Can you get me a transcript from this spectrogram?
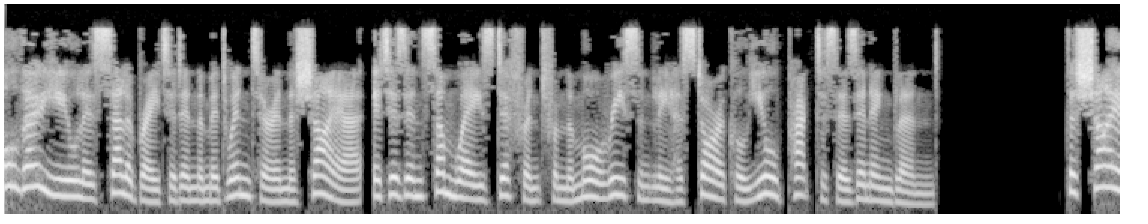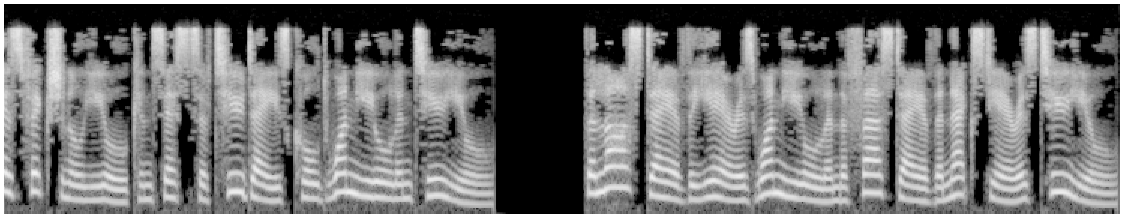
Although Yule is celebrated in the midwinter in the Shire, it is in some ways different from the more recently historical Yule practices in England. The Shire's fictional Yule consists of two days called one Yule and two Yule. The last day of the year is one Yule and the first day of the next year is two Yule.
